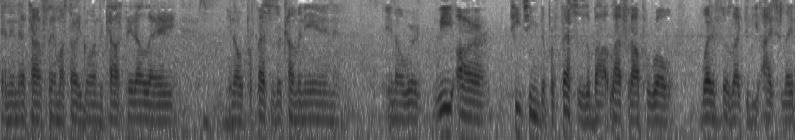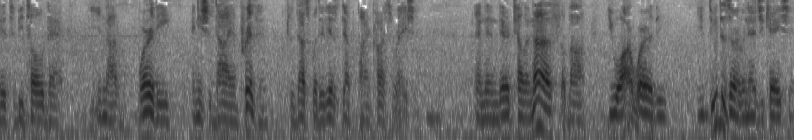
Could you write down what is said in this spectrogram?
And in that time frame, I started going to Cal State LA. You know, professors are coming in, and you know, we're we are teaching the professors about life without parole, what it feels like to be isolated, to be told that you're not worthy and you should die in prison, because that's what it is, death by incarceration. Mm-hmm. And then they're telling us about you are worthy, you do deserve an education,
